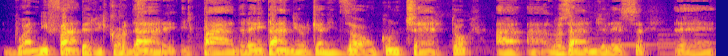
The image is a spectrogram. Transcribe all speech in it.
Due anni fa, per ricordare il padre, Danny organizzò un concerto a, a Los Angeles eh,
